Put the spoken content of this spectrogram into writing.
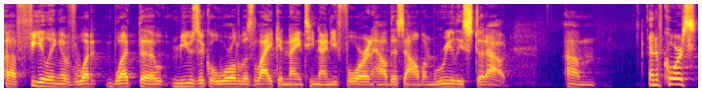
uh, feeling of what what the musical world was like in 1994 and how this album really stood out. Um, and of course,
